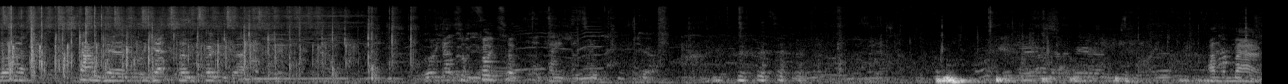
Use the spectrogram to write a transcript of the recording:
Do you gonna stand here to get some photographs? You gonna get some photo occasionally? Yeah. and the man.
